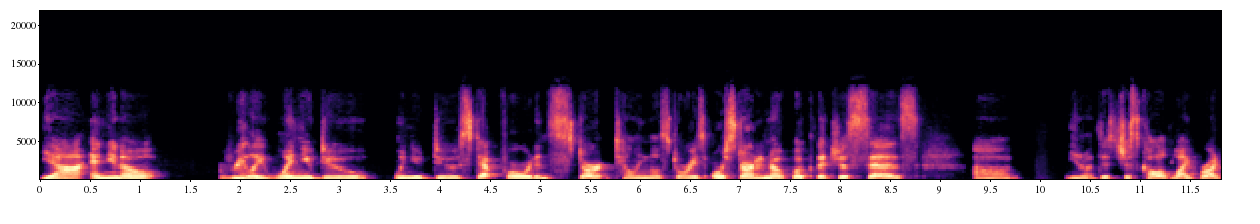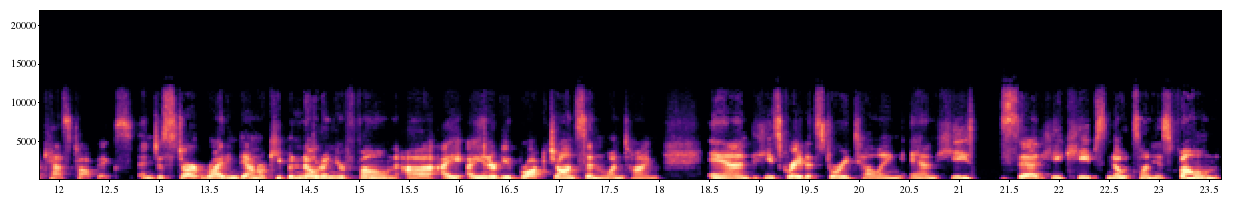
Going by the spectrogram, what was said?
Yeah. And you know, really when you do when you do step forward and start telling those stories or start a notebook that just says uh, you know that's just called live broadcast topics and just start writing down or keep a note on your phone uh, I, I interviewed brock johnson one time and he's great at storytelling and he said he keeps notes on his phone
